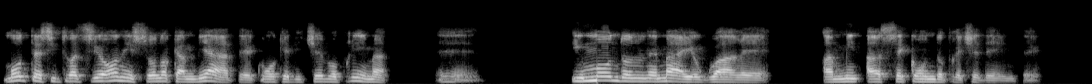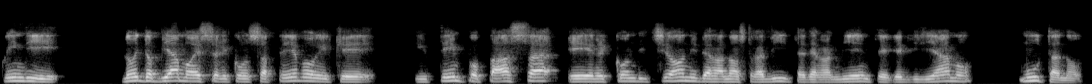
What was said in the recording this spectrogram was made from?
molte situazioni sono cambiate, come che dicevo prima. Eh, il mondo non è mai uguale al, al secondo precedente. Quindi noi dobbiamo essere consapevoli che il tempo passa e le condizioni della nostra vita e dell'ambiente che viviamo mutano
